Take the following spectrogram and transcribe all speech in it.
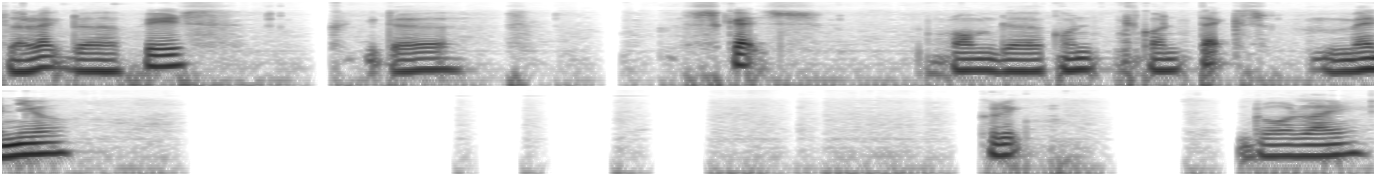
Select the face, click the sketch from the con context menu. Click draw line.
